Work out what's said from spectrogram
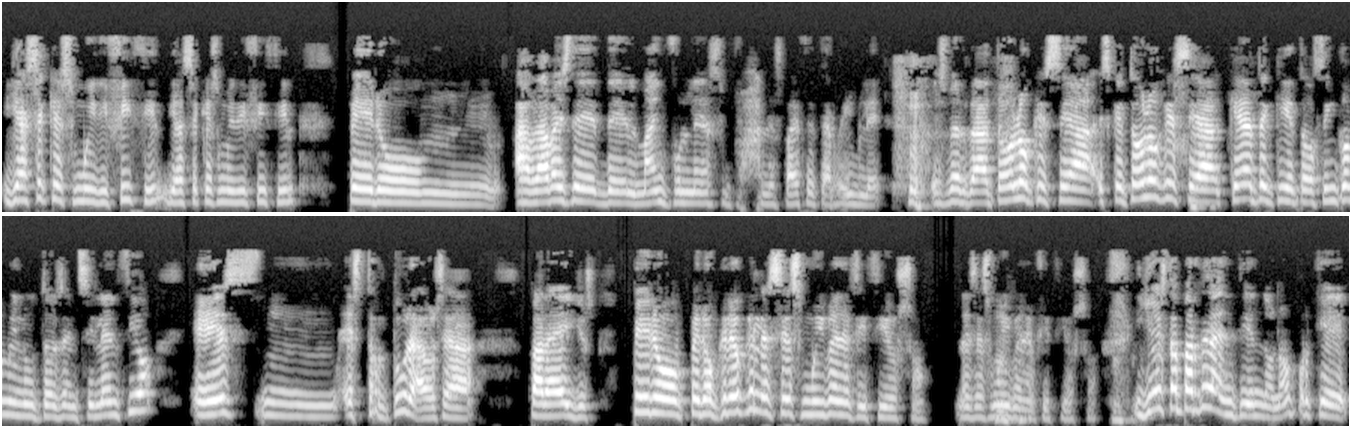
ya sé que es muy difícil, ya sé que es muy difícil, pero mm, hablabais del mindfulness, les parece terrible. Es verdad, todo lo que sea, es que todo lo que sea, quédate quieto cinco minutos en silencio, es, mm, es tortura, o sea, para ellos. Pero, pero creo que les es muy beneficioso, les es muy beneficioso. Y yo esta parte la entiendo, ¿no? Porque,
